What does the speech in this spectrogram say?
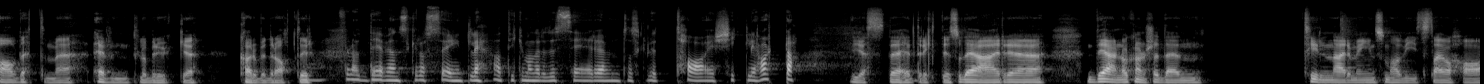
av dette med evnen til å bruke karbohydrater. Ja, for det er det vi ønsker oss, egentlig. At ikke man reduserer evnen til å skulle ta i skikkelig hardt. da. Yes, det er helt riktig. Så det er, eh, det er nok kanskje den tilnærmingen som har vist seg å ha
